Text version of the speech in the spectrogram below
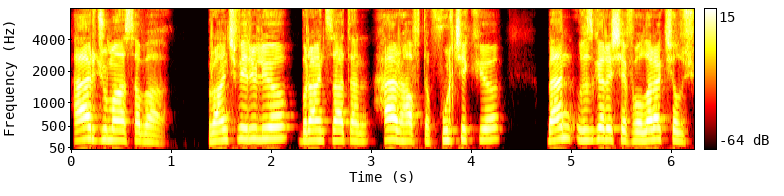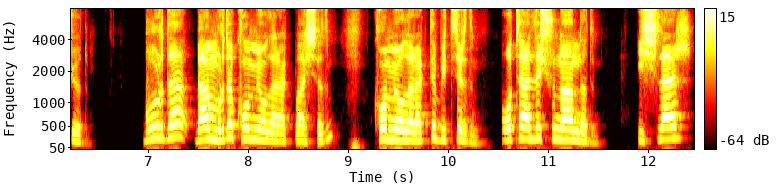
Her cuma sabahı brunch veriliyor. Brunch zaten her hafta full çekiyor. Ben ızgara şefi olarak çalışıyordum. Burada ben burada komi olarak başladım. Komi olarak da bitirdim. Otelde şunu anladım. İşler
